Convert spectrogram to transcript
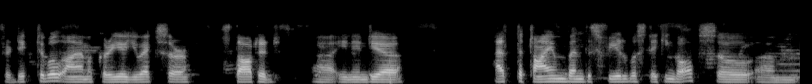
predictable. I am a career UXer, started uh, in India at the time when this field was taking off. So, um,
